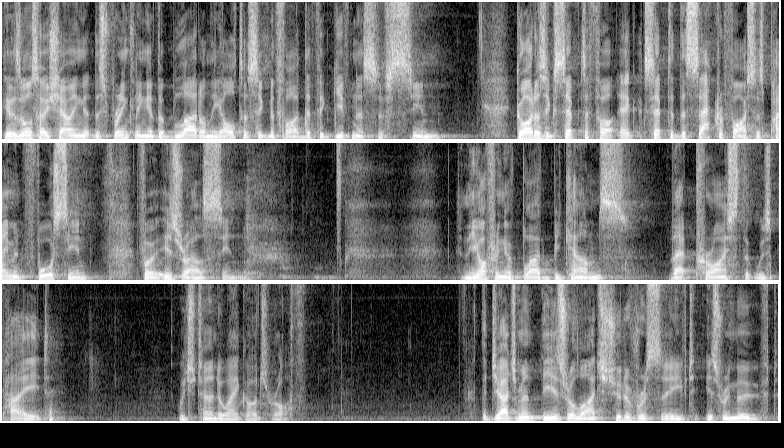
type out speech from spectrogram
He was also showing that the sprinkling of the blood on the altar signified the forgiveness of sin. God has accepted the sacrifice as payment for sin, for Israel's sin. And the offering of blood becomes that price that was paid, which turned away God's wrath. The judgment the Israelites should have received is removed.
